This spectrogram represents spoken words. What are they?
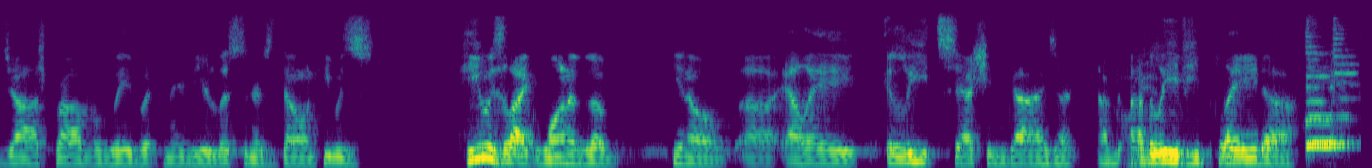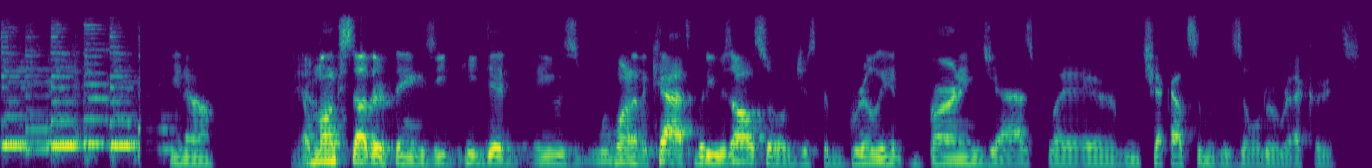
Josh probably, but maybe your listeners don't. He was he was like one of the you know uh, LA elite session guys. I, I, oh, I believe he played. Uh, you know, yeah. amongst other things, he he did. He was one of the cats, but he was also just a brilliant burning jazz player. I mean, check out some of his older records.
